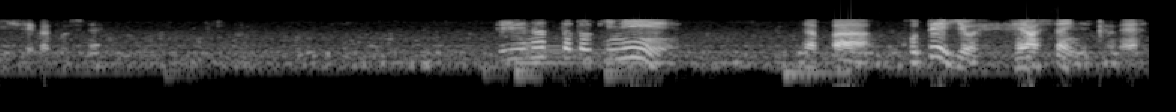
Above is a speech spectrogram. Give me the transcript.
いい生活をしたい。ってなった時に、やっぱ固定費を減らしたいんですよね。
